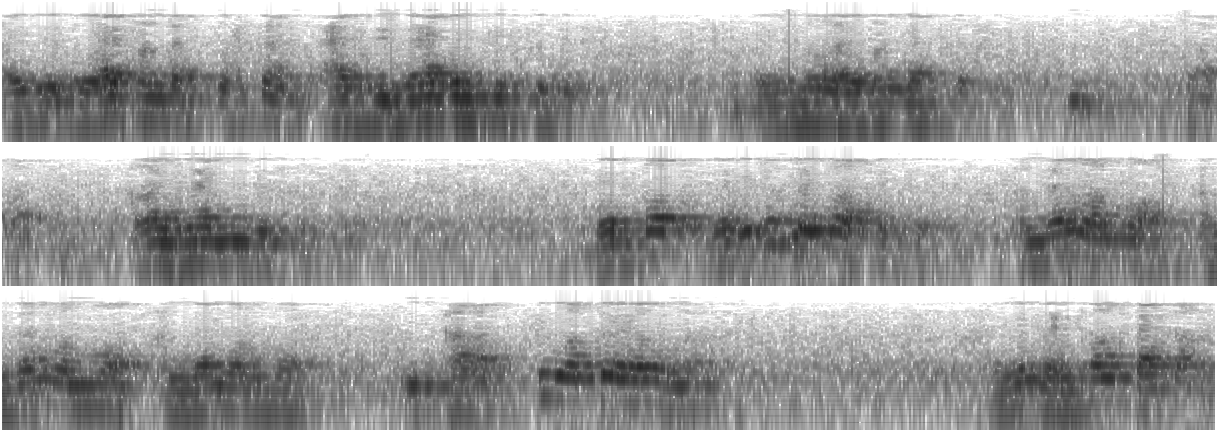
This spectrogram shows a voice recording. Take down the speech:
uh, it is life and ఎన్నో లైవ్ అండ్ అలా ఇమాజిన్ చేసుకుంటారు వెరీ ఇంపార్టెంట్ అందరూ వన్మో అందరూ వన్మో అందరూ వన్మో ఈ కరెక్టివ్ అంతా ఏదో ఉన్నారు అన్ని మెంటల్ ప్యాటర్న్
